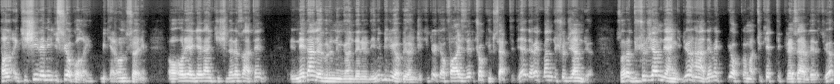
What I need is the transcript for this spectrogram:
Ta, kişiyle ilgisi yok olayın bir kere onu söyleyeyim. O, oraya gelen kişilere zaten neden öbürünün gönderildiğini biliyor bir önceki. Diyor ki o faizleri çok yükseltti diye. Demek ben düşüreceğim diyor. Sonra düşüreceğim diyen gidiyor. Ha demek yok ama tükettik rezervleri diyor.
